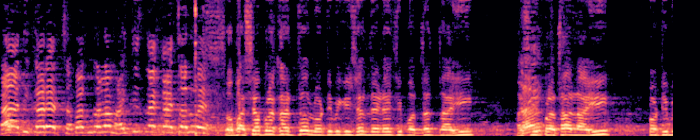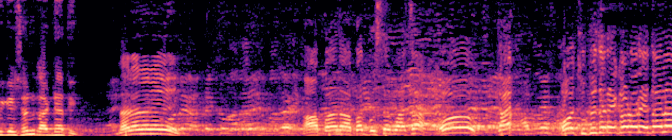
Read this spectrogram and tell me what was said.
काय अधिकार आहेत? सभागृहाला माहितीच नाही काय चालू आहे. अशा प्रकारचं नोटिफिकेशन देण्याची पद्धत नाही अशी? प्रथा नाही नोटिफिकेशन काढण्यात येईल. नाही नाही आपण आपण पुस्तक वाचा. हो काय? हो चुकीचं रेकॉर्डवर येतं ना.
